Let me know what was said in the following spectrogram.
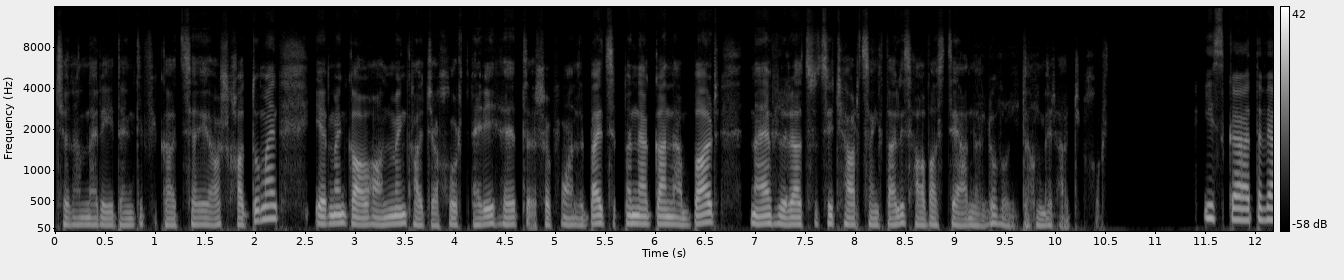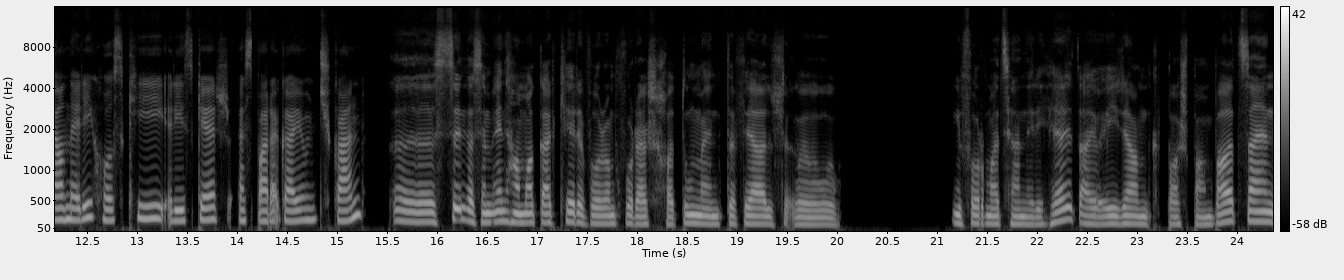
չենալների իդենտիֆիկացիայի աշխատում են եւ մենք կարողանում ենք հաճախորդների հետ շփվել, բայց բնականաբար նաեւ լրացուցիչ հարց ենք տալիս հավաստիանալու, որ դա մեր հաճախորդ Իսկ տվյալների հոսքի ռիսկեր այս պարագայում չկան։ Սենց ասեմ, այն համակարգերը, որոնք որ աշխատում են տվյալ ինֆորմացիաների հետ, այո, իրանք պաշտպանված են,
